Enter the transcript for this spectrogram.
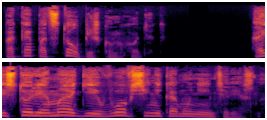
пока под стол пешком ходят. А история магии вовсе никому не интересна.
